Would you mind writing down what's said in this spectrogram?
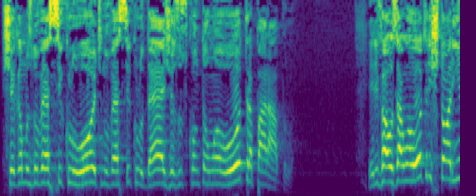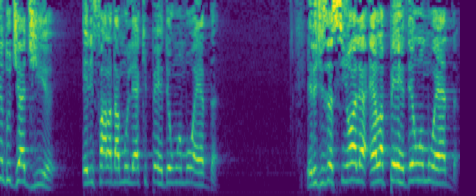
Chegamos no versículo 8, no versículo 10, Jesus conta uma outra parábola. Ele vai usar uma outra historinha do dia a dia. Ele fala da mulher que perdeu uma moeda. Ele diz assim: Olha, ela perdeu uma moeda.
